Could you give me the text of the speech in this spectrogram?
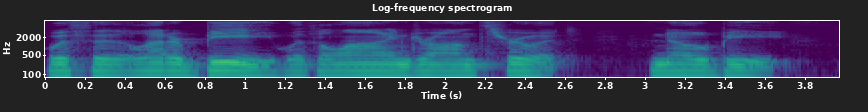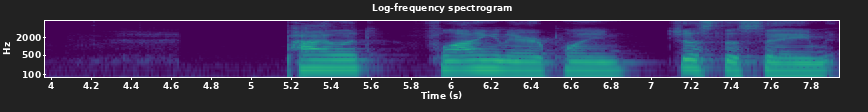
with the letter B with a line drawn through it, no B. Pilot flying an airplane just the same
